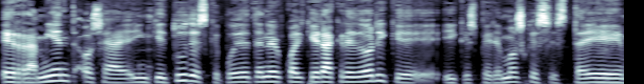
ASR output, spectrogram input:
herramientas, o sea, inquietudes que puede tener cualquier acreedor y que, y que esperemos que se esté,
